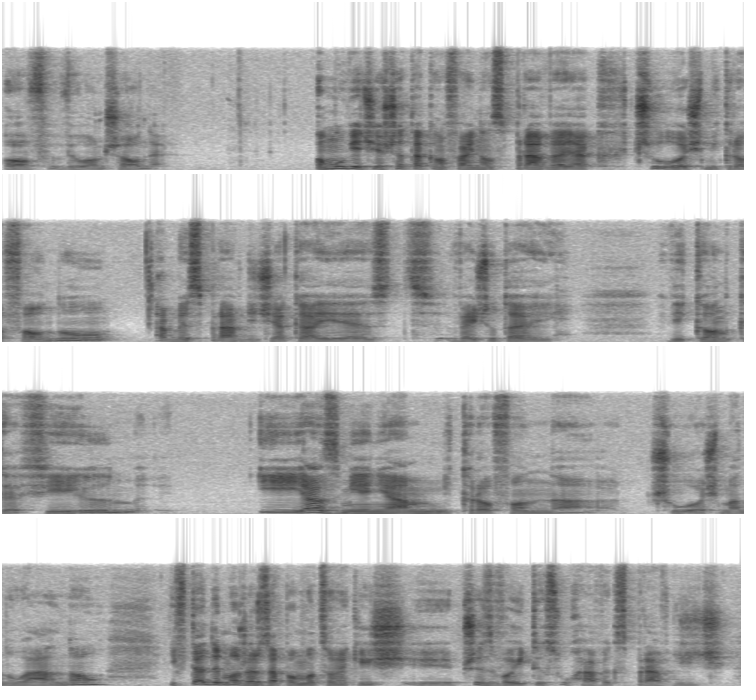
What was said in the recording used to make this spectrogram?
OFF wyłączone. Omówię Ci jeszcze taką fajną sprawę jak czułość mikrofonu. Aby sprawdzić jaka jest, wejdź tutaj w ikonkę film i ja zmieniam mikrofon na czułość manualną i wtedy możesz za pomocą jakichś y, przyzwoitych słuchawek sprawdzić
